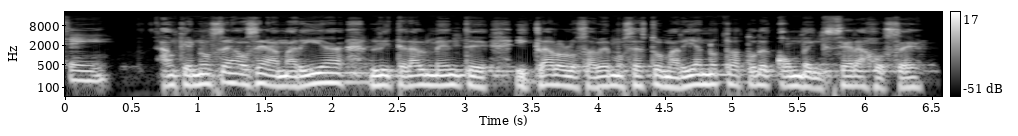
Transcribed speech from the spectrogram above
Sí. Aunque no sea, o sea, María literalmente, y claro, lo sabemos esto, María no trató de convencer a José.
